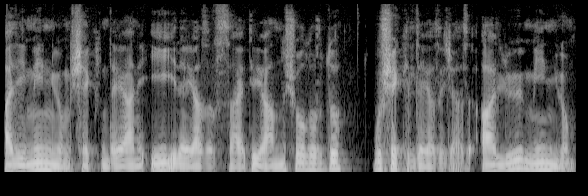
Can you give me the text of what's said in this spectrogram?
alüminyum şeklinde yani i ile yazılsaydı yanlış olurdu. Bu şekilde yazacağız. Alüminyum.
